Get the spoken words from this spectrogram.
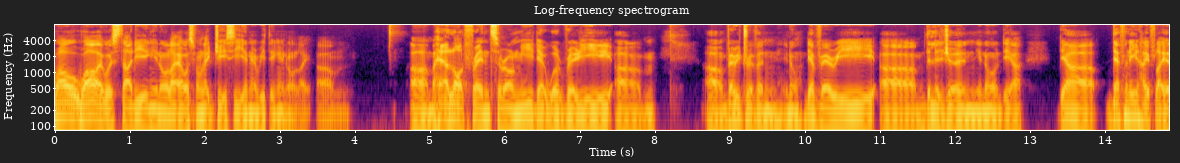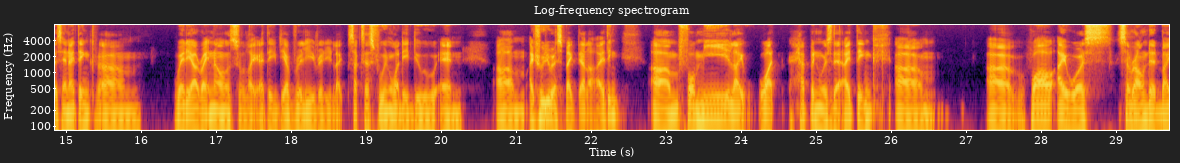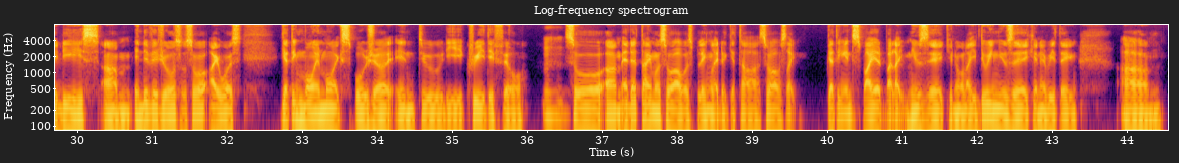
while while I was studying, you know, like I was from like JC and everything, you know, like um, um, I had a lot of friends around me that were very um, um, very driven. You know, they're very um, diligent. You know, they are they are definitely high flyers, and I think um, where they are right now, so like I think they are really really like successful in what they do, and um, I truly respect that. I think um, for me, like what happened was that I think um, uh, while I was surrounded by these um, individuals, also I was getting more and more exposure into the creative field. Mm-hmm. So um, at that time also I was playing like the guitar, so I was like getting inspired by like music, you know, like doing music and everything. Um,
